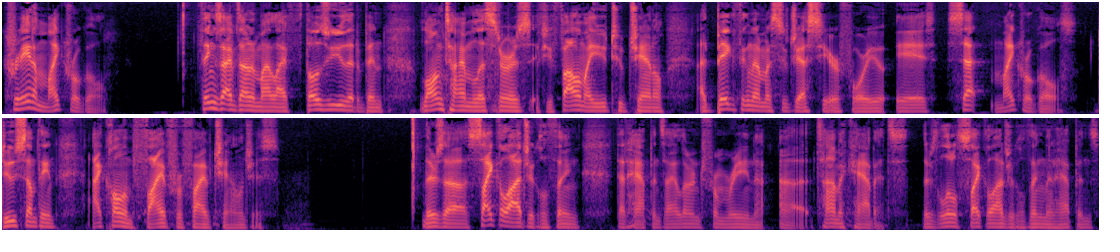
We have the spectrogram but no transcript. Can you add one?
Create a micro goal. Things I've done in my life, those of you that have been longtime listeners, if you follow my YouTube channel, a big thing that I'm going to suggest here for you is set micro goals. Do something, I call them five for five challenges there's a psychological thing that happens. I learned from reading uh, Atomic Habits. There's a little psychological thing that happens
